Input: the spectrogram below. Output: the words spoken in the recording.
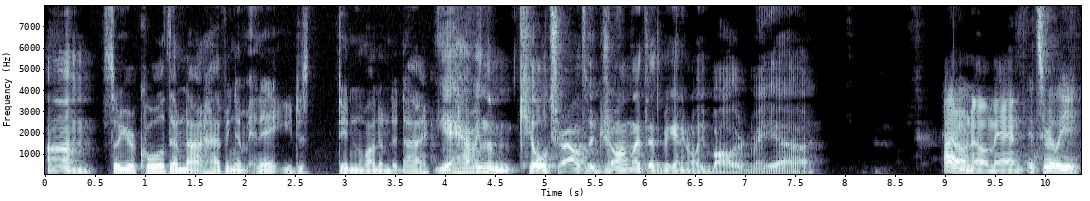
Um, So you're cool with them not having him in it? You just didn't want him to die? yeah, having them kill childhood John like that at the beginning really bothered me. Yeah. I don't know, man. It's really,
